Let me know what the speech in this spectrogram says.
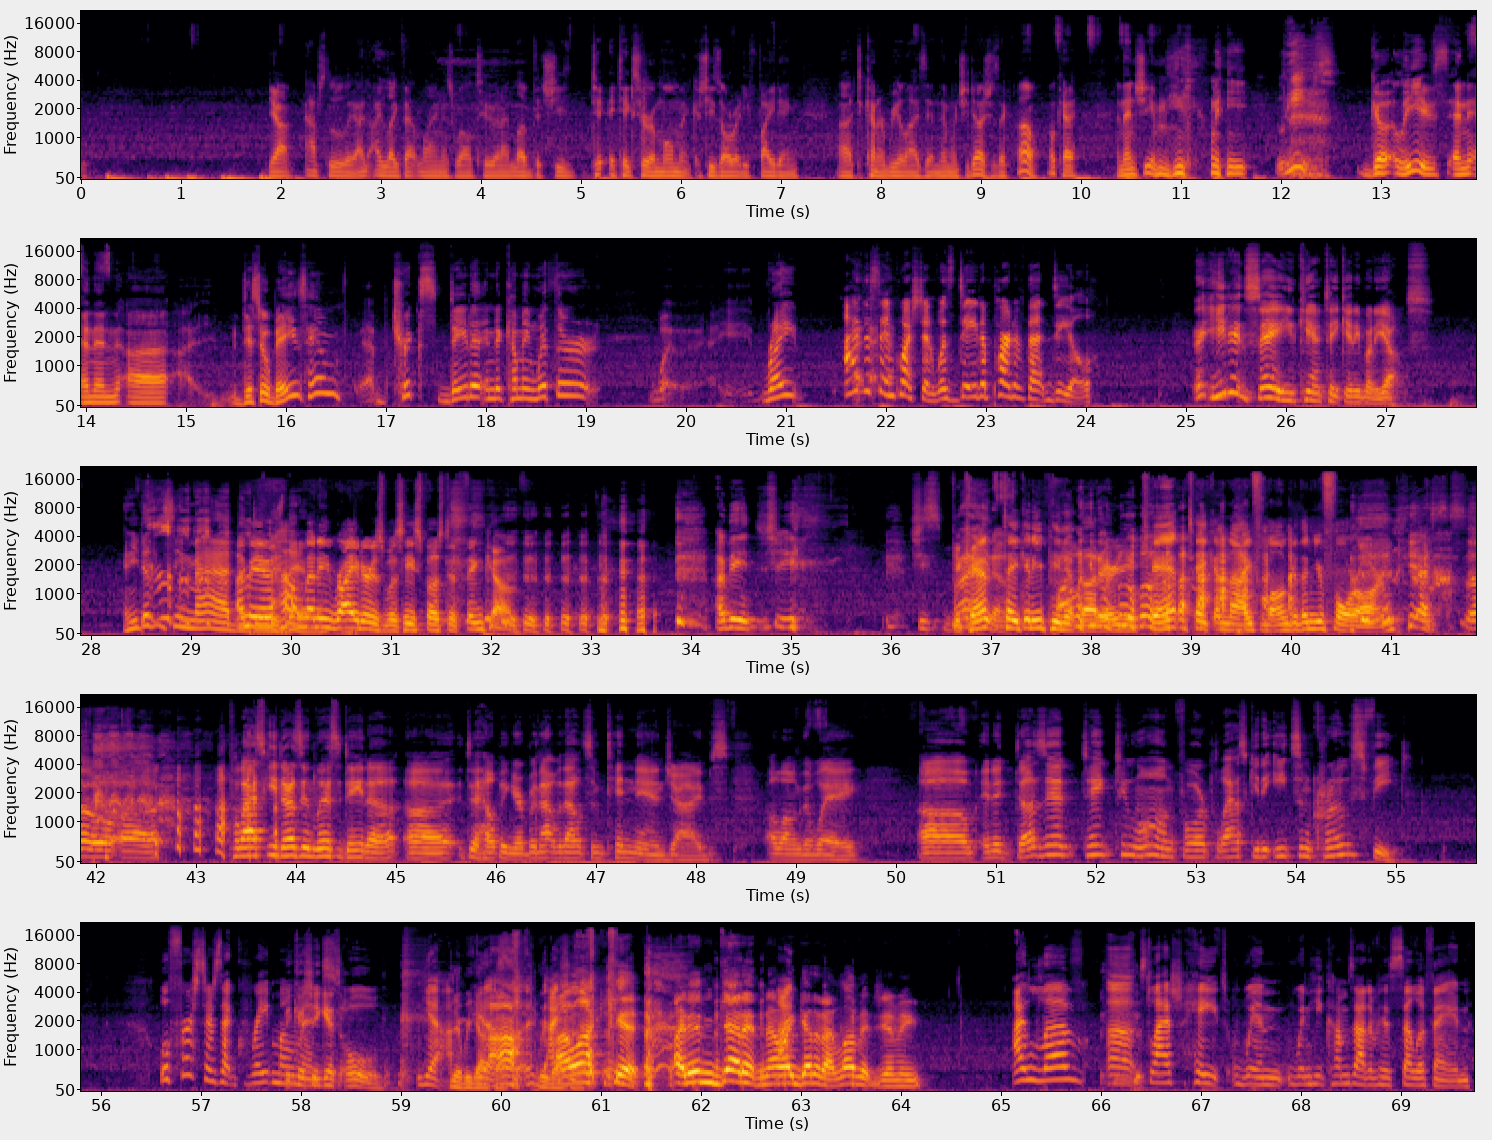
Yeah, absolutely. I, I, like that line as well too, and I love that she. T- it takes her a moment because she's already fighting uh, to kind of realize it, and then when she does, she's like, "Oh, okay," and then she immediately leaves. Go leaves, and and then uh, disobeys him, tricks Data into coming with her. What, right? I have the same question. Was Data part of that deal? He didn't say you can't take anybody else. And he doesn't seem mad. I mean, how there. many writers was he supposed to think of? I mean, she. She's. You can't you know, take any peanut butter. You can't take a knife longer than your forearm. Yes. So uh, Pulaski does enlist Data uh, to helping her, but not without some Tin Man jibes along the way. Um, and it doesn't take too long for Pulaski to eat some crow's feet. Well, first there's that great moment because she gets old. Yeah. Yeah, we got yeah. that. We got I, I like it. I didn't get it. Now I, I get it. I love it, Jimmy. I love uh, slash hate when when he comes out of his cellophane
